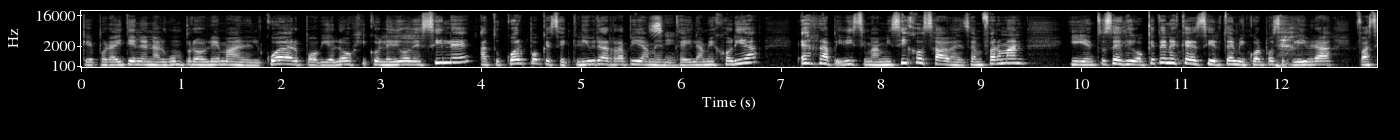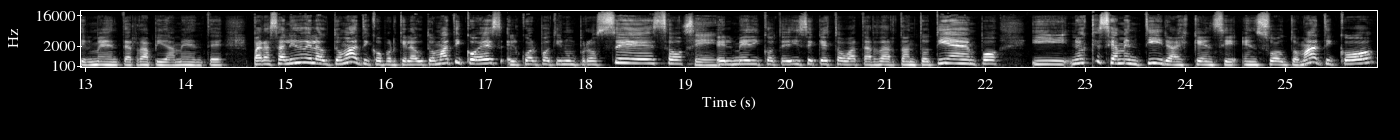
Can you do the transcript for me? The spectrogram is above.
que por ahí tienen algún problema en el cuerpo biológico, y le digo, decile a tu cuerpo que se equilibra rápidamente. Y la mejoría es rapidísima. Mis hijos saben, se enferman y entonces digo, ¿qué tenés que decirte? Mi cuerpo se equilibra fácilmente, rápidamente, para salir del automático, porque el automático es, el cuerpo tiene un proceso, el médico te dice que esto va a tardar tanto tiempo, y no es que sea mentira, es que en, en su automático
